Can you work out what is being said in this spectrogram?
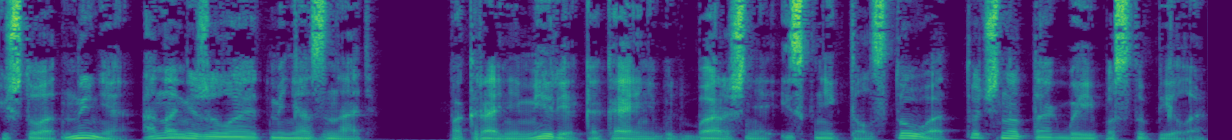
и что отныне она не желает меня знать. По крайней мере, какая-нибудь барышня из книг Толстого точно так бы и поступила.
